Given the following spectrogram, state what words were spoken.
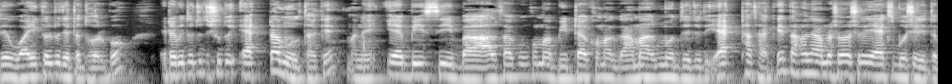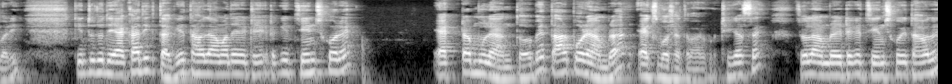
যে ওয়াইকাল টু যেটা ধরবো এটার ভিতরে যদি শুধু একটা মূল থাকে মানে এ বি সি বা আলফা কোমা, বিটা, কোমা, গামার মধ্যে যদি একটা থাকে, তাহলে আমরা সরাসরি এক্স বসিয়ে দিতে পারি। কিন্তু যদি একাধিক থাকে, তাহলে আমাদের এটা, এটাকে চেঞ্জ করে একটা মূলে আনতে হবে, তারপরে আমরা এক্স বসাতে পারব, ঠিক আছে? চলো আমরা এটাকে চেঞ্জ করি তাহলে।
